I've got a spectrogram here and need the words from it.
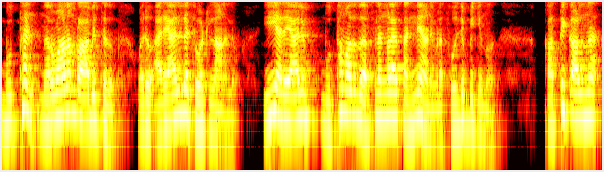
ബുദ്ധൻ നിർവാണം പ്രാപിച്ചതും ഒരു അരയാലിന്റെ ചുവട്ടിലാണല്ലോ. ഈ അരയാലും ബുദ്ധമത ദർശനങ്ങളെ തന്നെയാണ് ഇവിടെ സൂചിപ്പിക്കുന്നത്. കത്തിക്കാളുന്ന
